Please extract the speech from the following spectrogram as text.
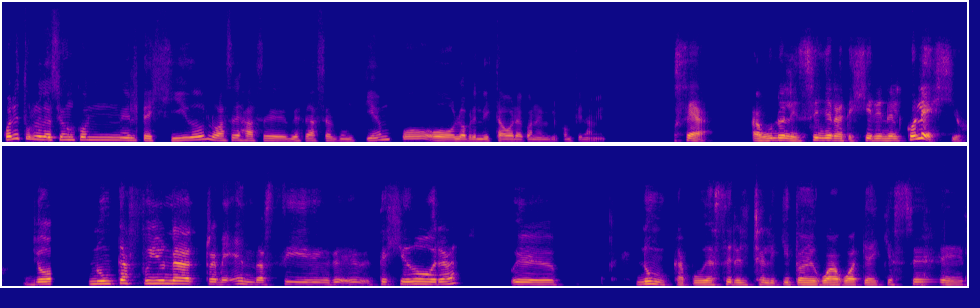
¿Cuál es tu relación con el tejido? ¿Lo haces hace, desde hace algún tiempo o lo aprendiste ahora con el confinamiento? O sea, a uno le enseñan a tejer en el colegio. Yo nunca fui una tremenda así, tejedora. Eh, nunca pude hacer el chalequito de guagua que hay que hacer,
